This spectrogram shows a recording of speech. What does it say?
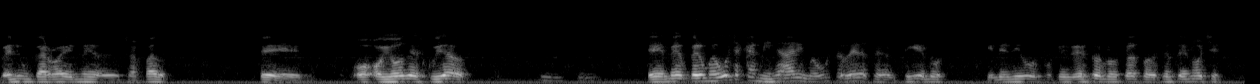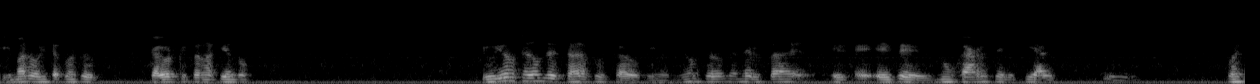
ven un carro ahí medio destrapado eh, o, yo descuidado. Eh, pero me gusta caminar y me gusta ver hacia el cielo y les digo, porque esto lo trato de hacer de noche y más ahorita con esos calores que están haciendo. Digo, yo no sé dónde está asustado, Señor. Yo no sé dónde está e, e, ese lugar celestial. Pues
